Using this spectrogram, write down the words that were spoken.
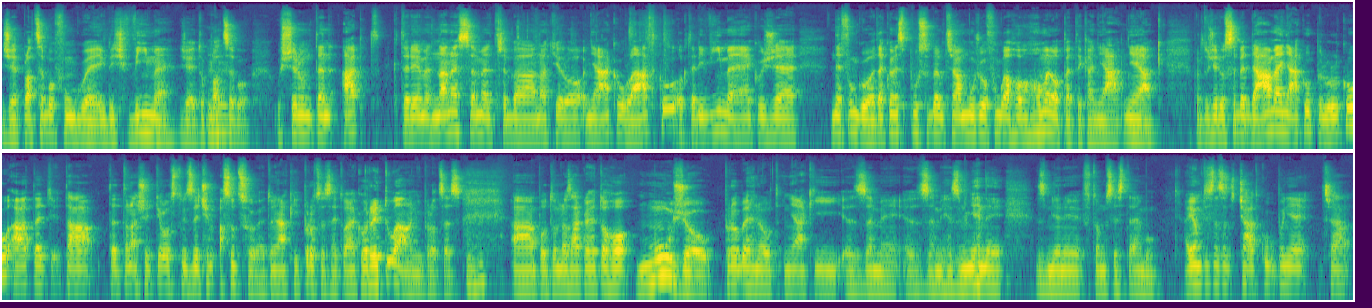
že placebo funguje, i když víme, že je to mhm. placebo. Mm-hmm. Už jenom ten akt, kterým naneseme třeba na tělo nějakou látku, o který víme, jakože nefunguje. Takovým způsobem třeba můžou fungovat homeopatika nějak, protože do sebe dáme nějakou pilulku a teď ta, to naše tělo s něčím asociuje. Je to nějaký proces, je to jako rituální proces. Mm-hmm. A potom na základě toho můžou proběhnout nějaký zemi, zemi změny, změny v tom systému. A jenom ty jsi na začátku úplně třeba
